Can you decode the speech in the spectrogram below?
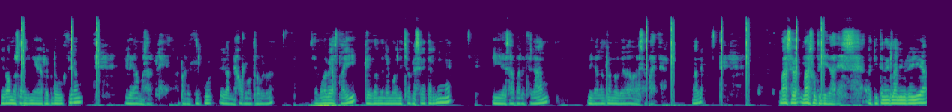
Le vamos a la línea de reproducción. Y le damos al play. Aparece el Era mejor lo otro, ¿verdad? Se mueve hasta ahí, que es donde le hemos dicho que se termine. Y desaparecerán Mira, el otro no le daba a desaparecer. ¿Vale? Más, más, utilidades. Aquí tenéis la librería,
